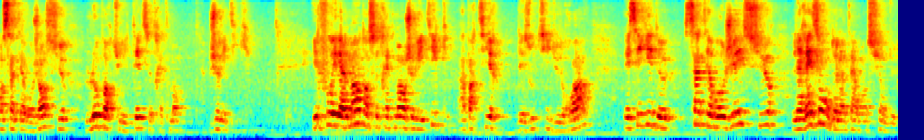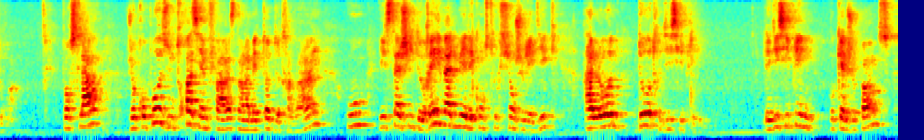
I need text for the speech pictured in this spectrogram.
en s'interrogeant sur l'opportunité de ce traitement juridique. Il faut également, dans ce traitement juridique, à partir des outils du droit, essayer de s'interroger sur les raisons de l'intervention du droit. Pour cela, je propose une troisième phase dans la méthode de travail où il s'agit de réévaluer les constructions juridiques à l'aune d'autres disciplines. Les disciplines auxquelles je pense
